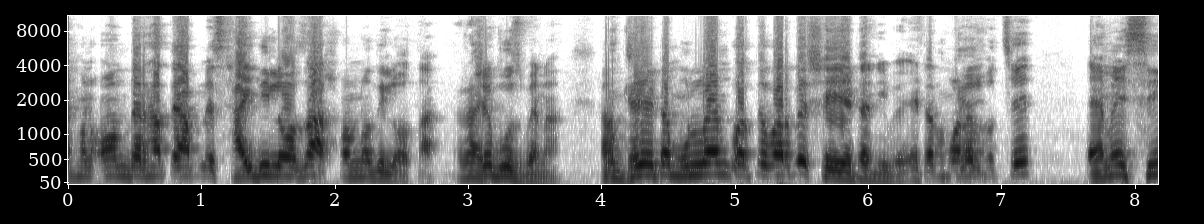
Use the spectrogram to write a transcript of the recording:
এখন অন্ধের হাতে আপনি ছাই দিল যা স্বর্ণ দিল তা। সে বুঝবে না। যে এটা মূল্যায়ন করতে পারবে সে এটা নিবে। এটার মডেল হচ্ছে এমএসি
